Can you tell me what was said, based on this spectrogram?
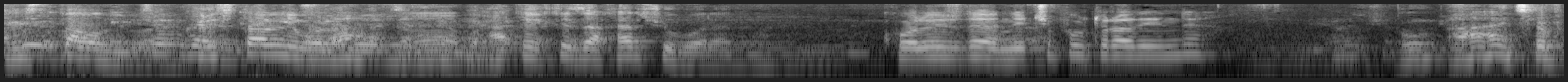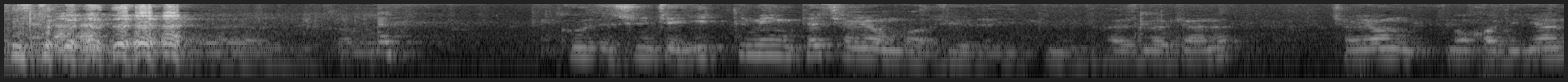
kristalniy bo'ladi kristalniy bo'ladi Ha, bu haqiqiy zahar shu bo'ladi. Qo'lingizda necha pul turadi endi? Bu ancha pul turadi ko'rdi shuncha yetti mingta chayon bor shu yerda yetti mingta fazil akani chayon boqadigan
